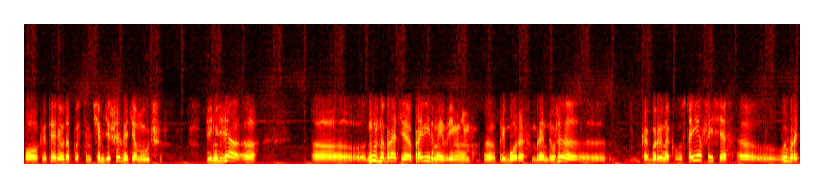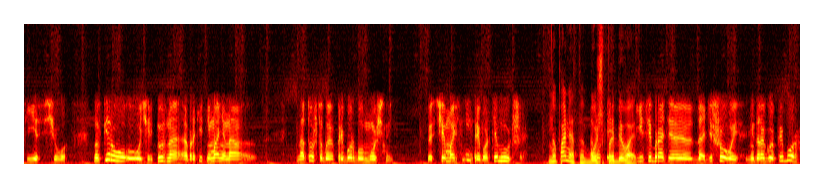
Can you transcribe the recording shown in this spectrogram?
по критерию, допустим, чем дешевле, тем лучше. Или нельзя, э, э, нужно брать э, проверенные временем э, приборы бренда. Уже э, как бы рынок устоявшийся, э, выбрать есть с чего. Но в первую очередь нужно обратить внимание на, на то, чтобы прибор был мощный. То есть чем мощнее прибор, тем лучше. Ну, понятно, Потому больше что пробивает. Если брать, э, да, дешевый, недорогой прибор,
